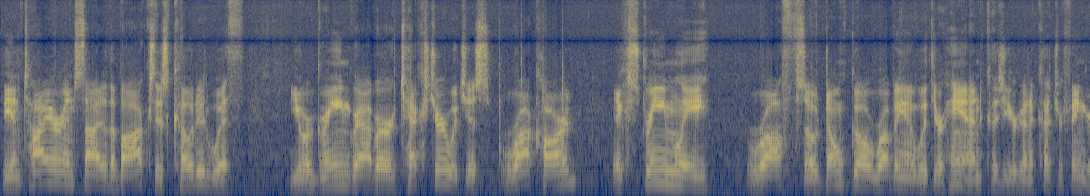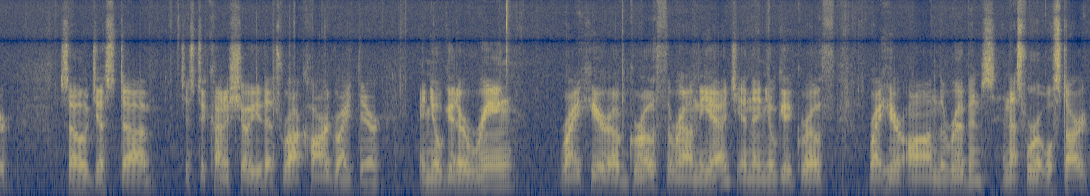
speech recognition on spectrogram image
the entire inside of the box is coated with your Green-Grabber texture, which is rock hard, extremely rough, so don't go rubbing it with your hand because you're going to cut your finger. So just, uh, just to kind of show you, that's rock hard right there. And you'll get a ring right here of growth around the edge, and then you'll get growth right here on the ribbons. And that's where it will start,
